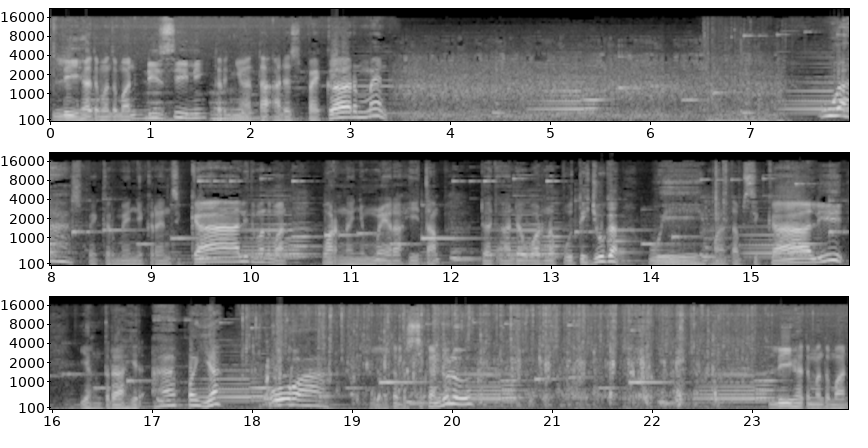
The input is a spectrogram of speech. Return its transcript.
Lihat teman-teman di sini ternyata ada Spiderman Wah, Spiderman-nya keren sekali teman-teman. Warnanya merah hitam dan ada warna putih juga. Wih, mantap sekali. Yang terakhir apa ya? Wah, kita bersihkan dulu. Lihat teman-teman,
